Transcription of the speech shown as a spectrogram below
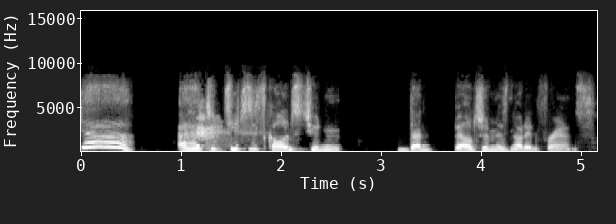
Yeah, I had to teach this college student that Belgium is not in France.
